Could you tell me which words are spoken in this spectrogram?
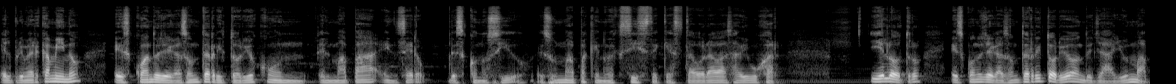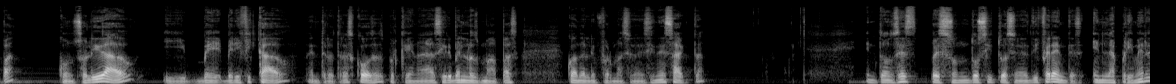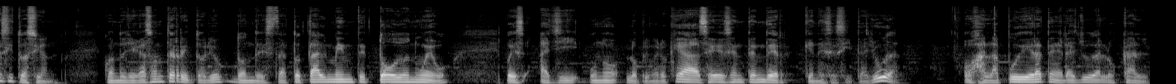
El primer camino es cuando llegas a un territorio con el mapa en cero, desconocido. Es un mapa que no existe, que hasta ahora vas a dibujar. Y el otro es cuando llegas a un territorio donde ya hay un mapa consolidado y verificado, entre otras cosas, porque de nada sirven los mapas cuando la información es inexacta. Entonces, pues son dos situaciones diferentes. En la primera situación, cuando llegas a un territorio donde está totalmente todo nuevo, pues allí uno lo primero que hace es entender que necesita ayuda. Ojalá pudiera tener ayuda local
